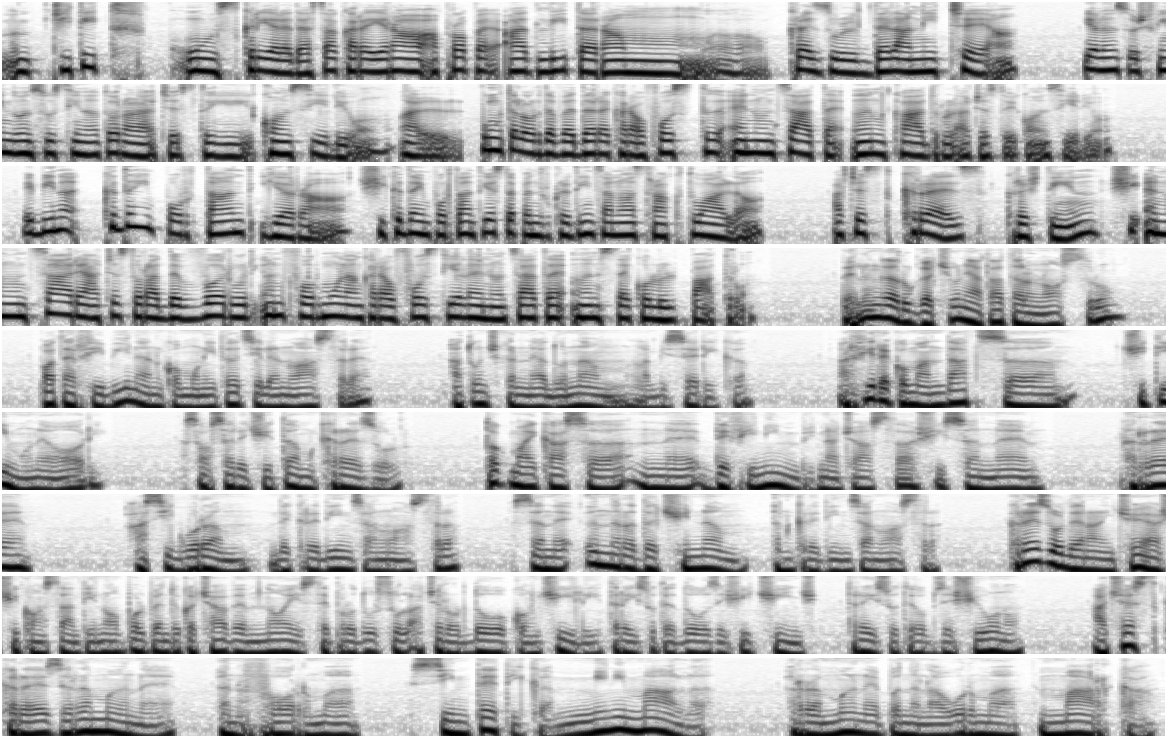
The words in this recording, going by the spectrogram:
uh, citit o scriere de asta care era aproape ad literam uh, crezul de la Nicea, el însuși fiind un susținător al acestui consiliu, al punctelor de vedere care au fost enunțate în cadrul acestui consiliu. E bine, cât de important era și cât de important este pentru credința noastră actuală acest crez creștin și enunțarea acestor adevăruri în formula în care au fost ele enunțate în secolul IV. Pe lângă rugăciunea Tatăl nostru, poate ar fi bine în comunitățile noastre, atunci când ne adunăm la biserică, ar fi recomandat să citim uneori sau să recităm crezul, tocmai ca să ne definim prin aceasta și să ne reasigurăm de credința noastră, să ne înrădăcinăm în credința noastră. Crezul de la Nicea și Constantinopol, pentru că ce avem noi este produsul acelor două concilii, 325-381, acest crez rămâne în formă sintetică, minimală, rămâne până la urmă marca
